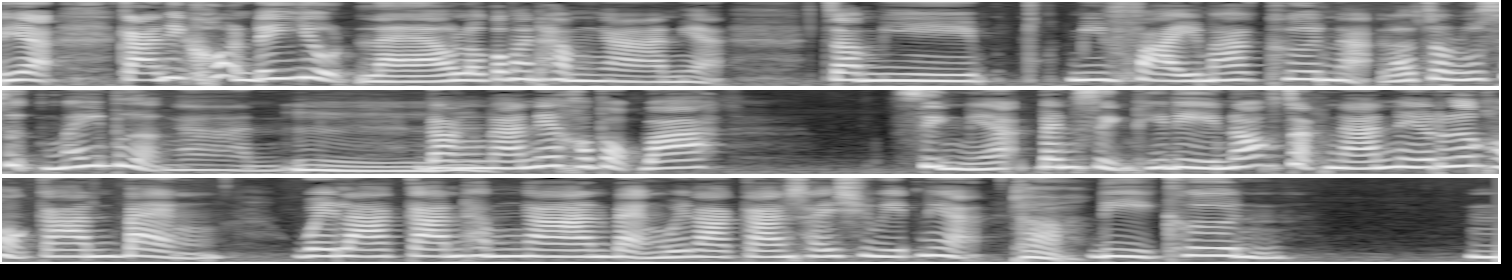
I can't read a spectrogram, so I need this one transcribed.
เนี่ย การที่คนได้หยุดแล้วแล้วก็มาทำงานเนี่ย จะมีมีไฟมากขึ้นอะแล้วจะรู้สึกไม่เบื่องานอืมดังนั้นเนี่ยเขาบอกว่าสิ่งเนี้ยเป็นสิ่งที่ดีนอกจากนั้นในเรื่องของการแบ่งเวลาการทำงาน แบ่งเวลาการใช้ชีวิตเนี่ยค่ะดีขึ้นอื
